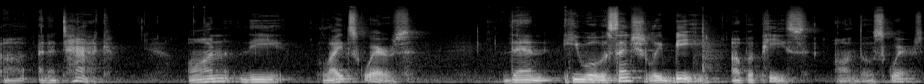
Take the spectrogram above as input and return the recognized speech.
uh, an attack on the light squares, then he will essentially be up a piece on those squares.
